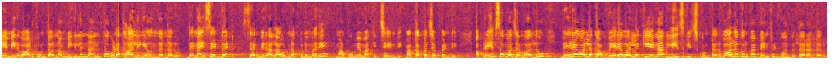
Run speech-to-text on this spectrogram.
మేము ఇది వాడుకుంటున్నాం. మిగిలినంతా కూడా ఖాళీగా ఉందన్నారు. Then I said that sir మీరు అలా ఉన్నప్పుడు మరి మా భూమి మాకు ఇచ్చేయండి. మాకు అప్ప చెప్పండి ఆ ప్రేమ సమాజం వాళ్ళు వేరే వాళ్ళకి వేరే వాళ్ళకి అయినా లీజ్కి ఇచ్చుకుంటారు వాళ్ళు ఒక రూపాయి బెనిఫిట్ పొందుతారు అన్నారు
